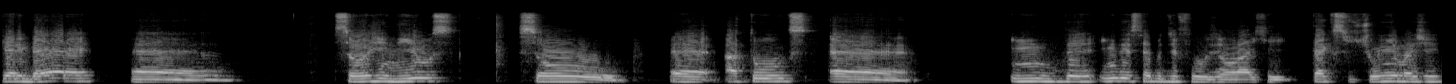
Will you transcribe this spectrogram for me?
getting better, uh, news. So uh, are tools uh, in the in the Stable Diffusion like text to image,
